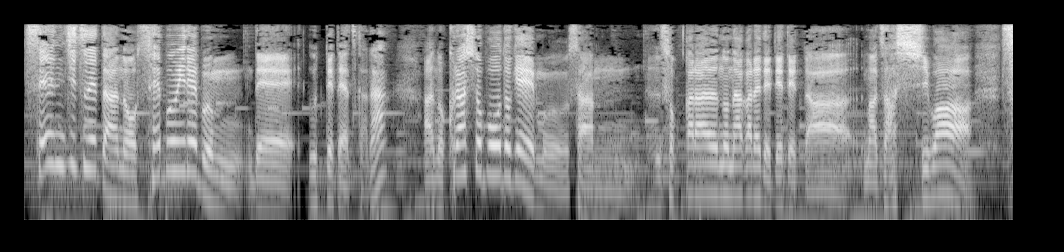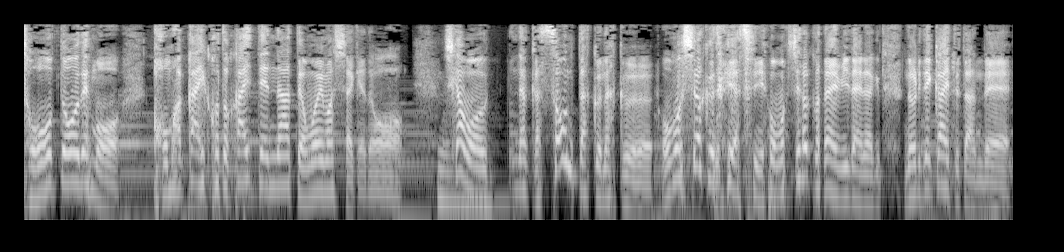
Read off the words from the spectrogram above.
先日出たあの、セブンイレブンで売ってたやつかな？あの、クラッシュボードゲームさん、そっからの流れで出てた、まあ雑誌は、相当でも、細かいこと書いてんなって思いましたけど、しかも、なんか忖度なく、面白くないやつに面白くないみたいなノリで書いてたんで、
